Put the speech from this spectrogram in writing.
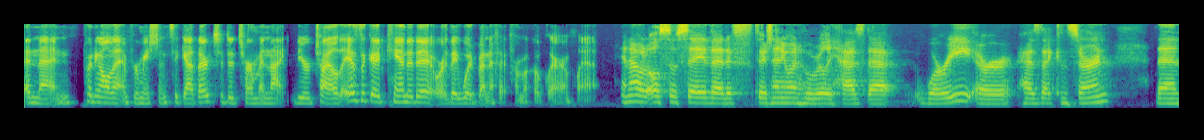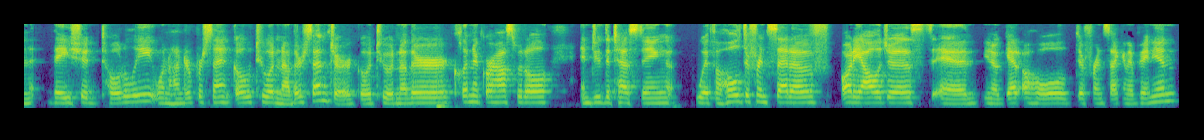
and then putting all that information together to determine that your child is a good candidate or they would benefit from a cochlear implant. And I would also say that if there's anyone who really has that worry or has that concern, then they should totally 100% go to another center, go to another clinic or hospital and do the testing with a whole different set of audiologists and, you know, get a whole different second opinion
